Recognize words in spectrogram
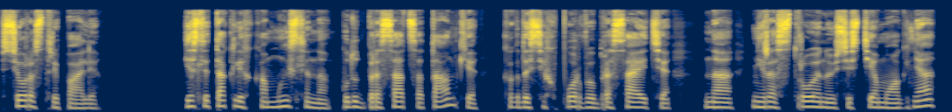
Все растрепали. Если так легкомысленно будут бросаться танки, как до сих пор вы бросаете на нерастроенную систему огня,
